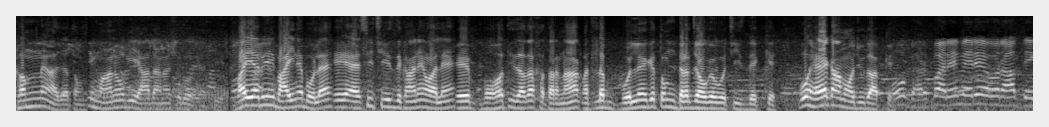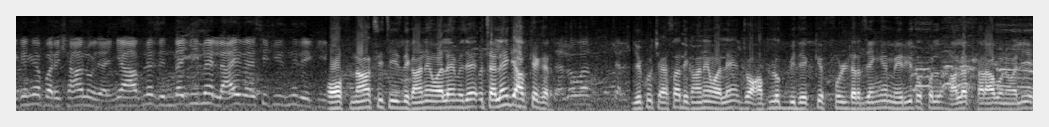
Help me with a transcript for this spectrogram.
गम में आ जाता हूँ। मानो की याद आना शुरू हो जाती है। भाई अभी भाई ने बोला है कि ऐसी चीज़ दिखाने वाले हैं बहुत ही ज़्यादा खतरनाक मतलब बोल रहे हैं कि तुम डर जाओगे वो चीज़ देख के। वो है कहाँ मौजूद आपके। वो घर पर है मेरे और आप देखेंगे परेशान हो जाएँगे। आपने ज़िंदगी में लाइव ऐसी चीज़ नहीं देखी। खौफनाक सी चीज़ दिखाने वाले हैं मुझे। तो चलें कि आपके घर? चलो बस ये कुछ ऐसा दिखाने वाले हैं जो आप लोग भी देख के फुल डर जाएँगे। मेरी तो फुल हालत खराब होने वाली है।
